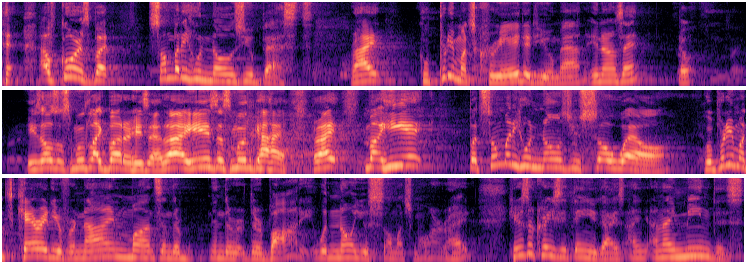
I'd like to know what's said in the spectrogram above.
of course, but somebody who knows you best, right? Who pretty much created you, man. You know what I'm saying? He's also smooth like butter, he says. Ah, he is a smooth guy, right? But, he, but somebody who knows you so well, who pretty much carried you for nine months in their, in their, their body, would know you so much more, right? Here's the crazy thing, you guys, I, and I mean this.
